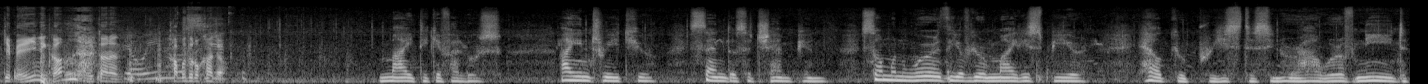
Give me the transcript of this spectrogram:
이게 메인인가? 일단은 가보도록 하죠. Mighty Cephalus, I entreat you, send us a champion, someone worthy of your mighty spear. Help your priestess in her hour of need.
